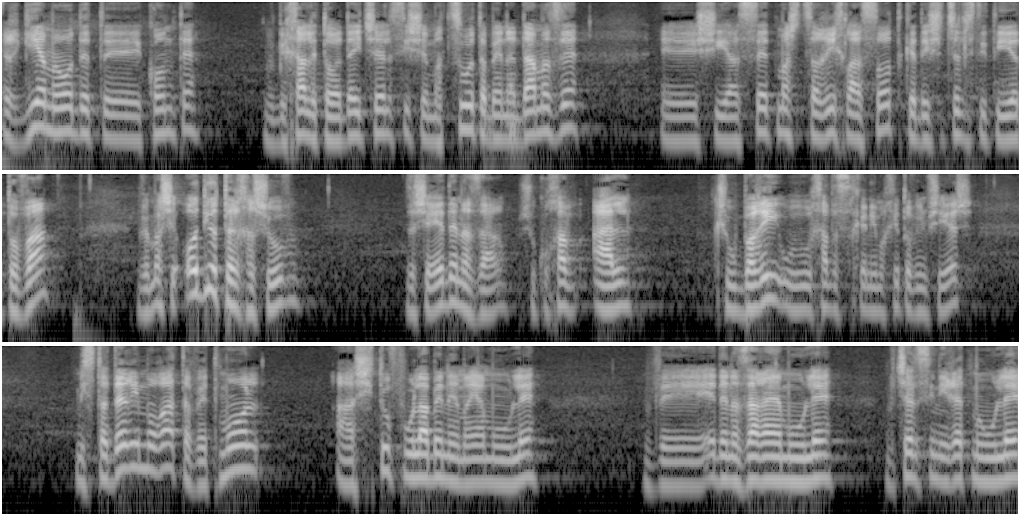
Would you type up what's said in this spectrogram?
הרגיע מאוד את uh, קונטה, ובכלל את אוהדי צ'לסי, שמצאו את הבן אדם הזה. אה, שיעשה את מה שצריך לעשות כדי שצ'לסי תהיה טובה. ומה שעוד יותר חשוב, זה שעדן עזר, שהוא כוכב על, כשהוא בריא הוא אחד השחקנים הכי טובים שיש, מסתדר עם מורטה, ואתמול השיתוף פעולה ביניהם היה מעולה, ועדן עזר היה מעולה, וצ'לסי נראית מעולה,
